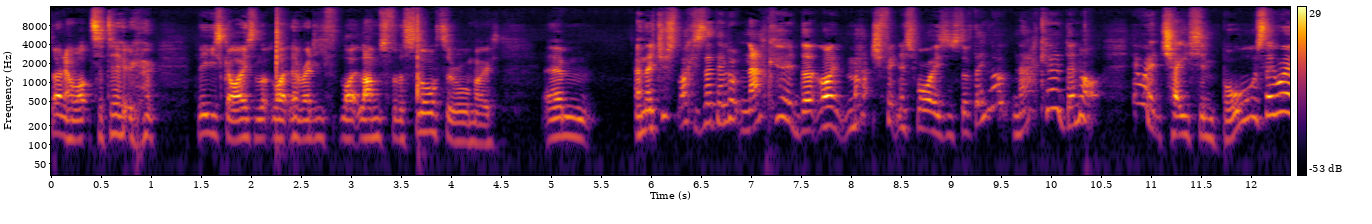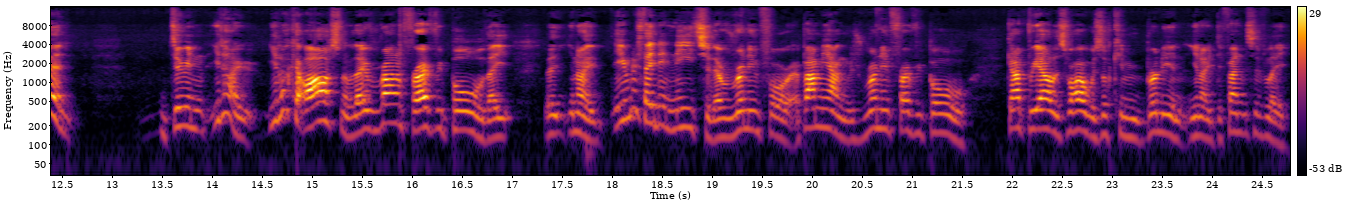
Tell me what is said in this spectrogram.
don't know what to do. These guys look like they're ready, like lambs for the slaughter almost. Um, and they just, like I said, they look knackered. That like match fitness wise and stuff, they look knackered. They're not. They weren't chasing balls. They weren't doing, you know, you look at Arsenal, they ran for every ball. They, they, you know, even if they didn't need to, they were running for it. Aubameyang was running for every ball. Gabriel as well was looking brilliant, you know, defensively.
